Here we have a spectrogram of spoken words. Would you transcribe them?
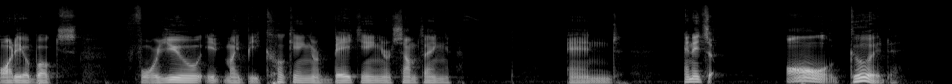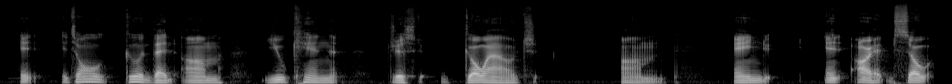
audiobooks. For you it might be cooking or baking or something. And and it's all good. It it's all good that um you can just go out um and and all right. So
